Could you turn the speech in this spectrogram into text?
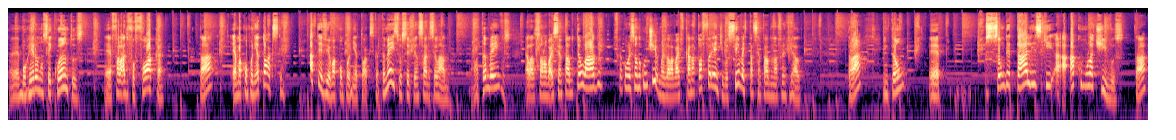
é, morreram não sei quantos, é, falar de fofoca, tá? É uma companhia tóxica. A TV é uma companhia tóxica também, se você pensar nesse lado. Ela também, ela só não vai sentar do teu lado e ficar conversando contigo, mas ela vai ficar na tua frente, você vai estar sentado na frente dela, tá? Então, é, são detalhes que acumulativos, tá?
